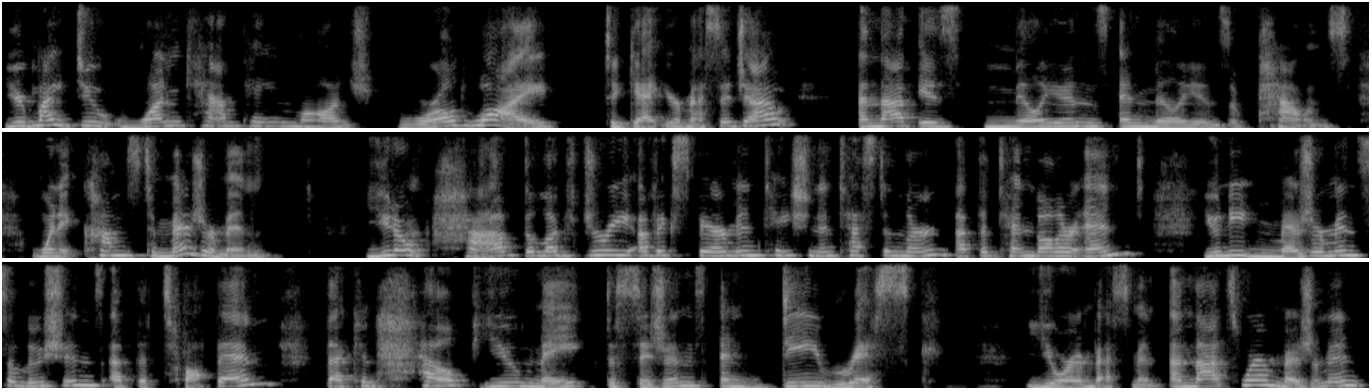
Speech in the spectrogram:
you might do one campaign launch worldwide to get your message out. And that is millions and millions of pounds. When it comes to measurement, you don't have the luxury of experimentation and test and learn at the $10 end. You need measurement solutions at the top end that can help you make decisions and de risk your investment. And that's where measurement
